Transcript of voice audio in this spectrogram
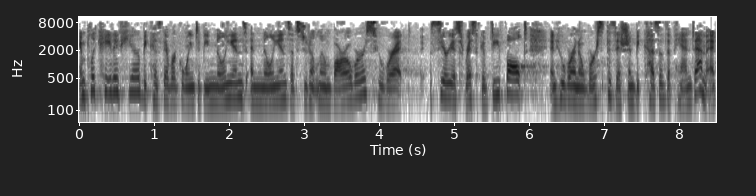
implicated here because there were going to be millions and millions of student loan borrowers who were at serious risk of default and who were in a worse position because of the pandemic.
